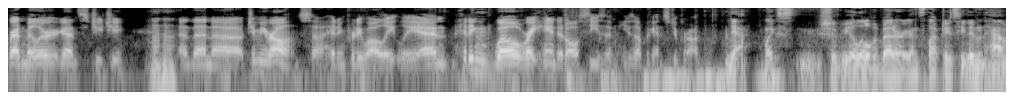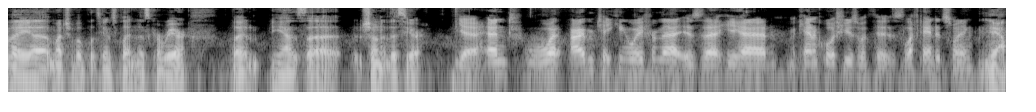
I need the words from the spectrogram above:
Brad Miller against Chichi, hmm and then uh, Jimmy Rollins, uh, hitting pretty well lately and hitting well right-handed all season. He's up against Doubront. Yeah, like should be a little bit better against lefties. He didn't have a uh, much of a platoon split in his career, but he has uh, shown it this year. Yeah, and what I'm taking away from that is that he had mechanical issues with his left-handed swing Yeah,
